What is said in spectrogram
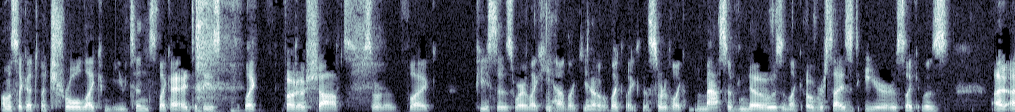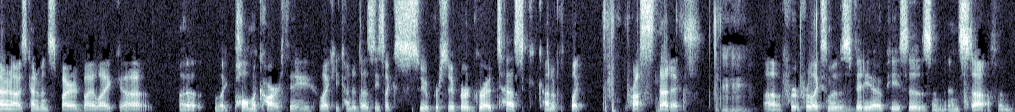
almost like a, a troll like mutant. Like I, I did these like photoshopped sort of like pieces where like he had like you know like like this sort of like massive nose and like oversized ears. Like it was, I, I don't know. I was kind of inspired by like uh, uh, like Paul McCarthy. Like he kind of does these like super super grotesque kind of like prosthetics uh, for for like some of his video pieces and, and stuff. And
